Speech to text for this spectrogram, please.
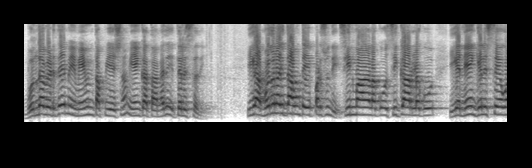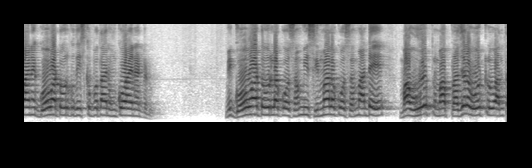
బొంద పెడితే మేము ఏమేమి తప్పు చేసినాం ఏం కథ అన్నది తెలుస్తుంది. ఇక మొదలైతా ఉంటే ఇప్పటిస్తుంది సినిమాలకు షికారులకు ఇక నేను గెలిస్తే ఆయన గోవా టూర్కు తీసుకుపోతా అని ఇంకో ఆయన అంటాడు. మీ గోవా టూర్ల కోసం మీ సినిమాల కోసం అంటే మా ఓట్లు మా ప్రజల ఓట్లు అంత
